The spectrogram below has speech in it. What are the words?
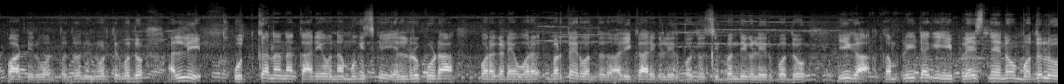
ಸ್ಪಾಟ್ ಇರುವಂಥದ್ದು ನೀವು ನೋಡ್ತಿರ್ಬೋದು. ಅಲ್ಲಿ ಉತ್ಖನನ ಕಾರ್ಯವನ್ನು ಮುಗಿಸಿ ಎಲ್ಲರೂ ಕೂಡ ಹೊರಗಡೆ ಹೊರ ಬರ್ತಾ ಇರುವಂಥದ್ದು. ಅಧಿಕಾರಿಗಳಿರ್ಬೋದು, ಸಿಬ್ಬಂದಿಗಳಿರ್ಬೋದು. ಈಗ ಕಂಪ್ಲೀಟಾಗಿ ಈ ಪ್ಲೇಸ್ನೇನು ಮೊದಲು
